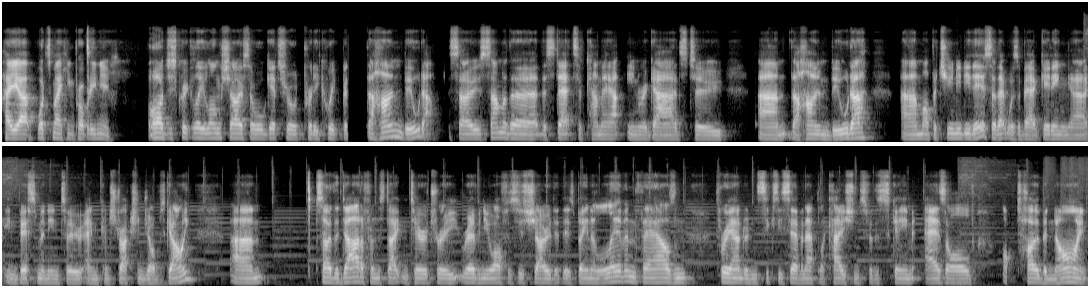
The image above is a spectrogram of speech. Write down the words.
Hey, uh, what's making property news? Oh, just quickly, long show, so we'll get through it pretty quick. But the home builder. So some of the the stats have come out in regards to um, the home builder um, opportunity there. So that was about getting uh, investment into and construction jobs going. Um, so the data from the state and territory revenue offices show that there's been 11,367 applications for the scheme as of October 9.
